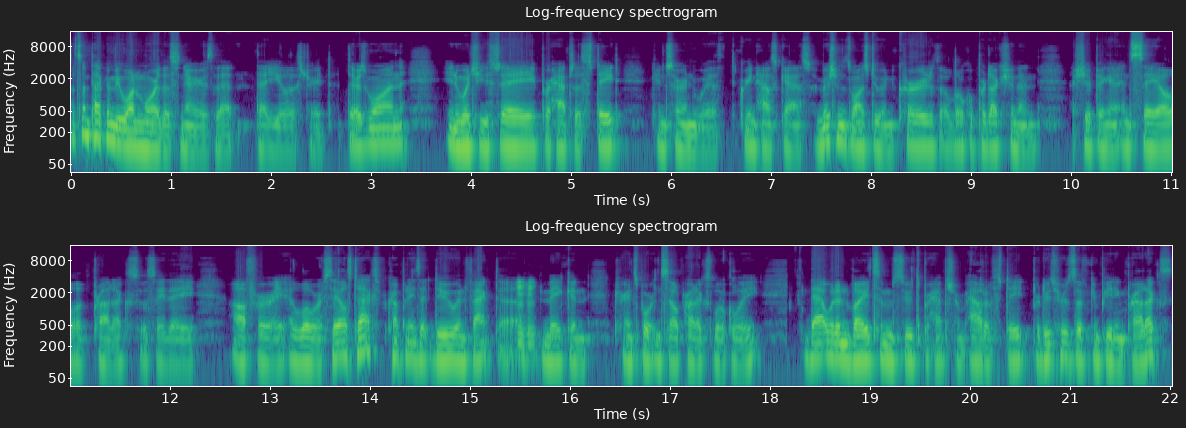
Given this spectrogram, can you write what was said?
Let's unpack maybe one more of the scenarios that, that you illustrate. There's one in which you say perhaps a state concerned with greenhouse gas emissions wants to encourage the local production and shipping and sale of products. So, say they offer a, a lower sales tax for companies that do, in fact, uh, mm-hmm. make and transport and sell products locally. That would invite some suits, perhaps from out of state producers of competing products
